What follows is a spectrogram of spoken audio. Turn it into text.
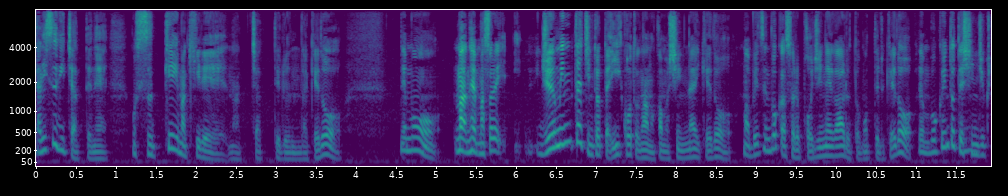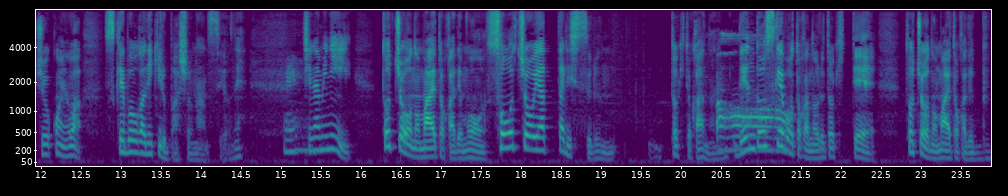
やりすぎちゃってね、もうすっげえ今綺麗になっちゃってるんだけど、でも、まあね、まあそれ、住民たちにとってはいいことなのかもしれないけど、まあ別に僕はそれポジネがあると思ってるけど、でも僕にとって新宿中央公園はスケボーができる場所なんですよね。ちなみに、都庁の前とかでも早朝やったりする時とかあるのね。電動スケボーとか乗る時って、都庁の前とかでぶ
